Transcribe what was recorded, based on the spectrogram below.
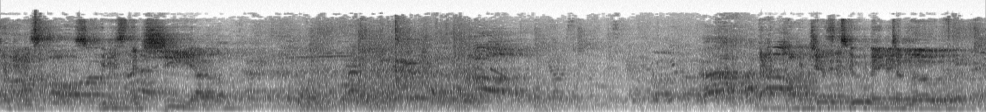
Took his squeeze the chi out of him. That too big to move.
